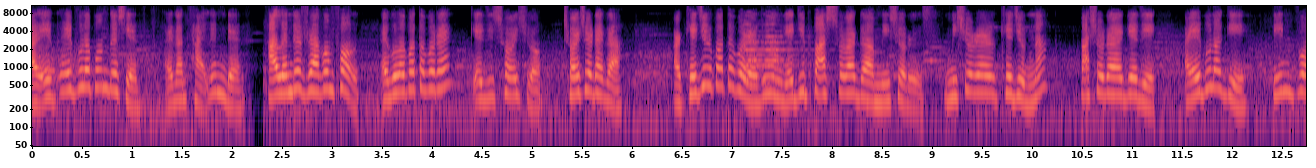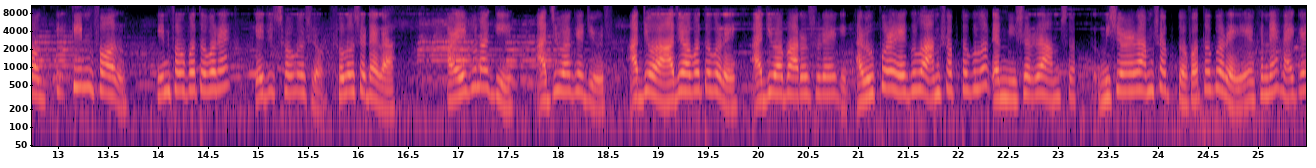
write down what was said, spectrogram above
আর এগুলো কোন দেশের? এটা থাইল্যান্ডের। থাইল্যান্ডের ড্রাগন ফল এগুলো কত করে? কেজি ছয়শো ছয়শো টাকা। আর খেজুর কত করে? হুম কেজি পাঁচশো টাকা মিশরের। মিশরের খেজুর না? পাঁচশো টাকা কেজি। আর এগুলো কি? তিন ফল তিন ফল। তিন ফল কত করে? কেজি ষোলোশো ষোলোশো টাকা। আর এগুলো কি আজুয়া খেজুর আজুয়া আজুয়া কত করে। আজুয়া বারোশো টাকা কেজি। আর উপরে এগুলো আমসত্ত্বগুলো এ মিশরের আমসত্ত্ব মিশরের আমসত্ত্ব কত করে? এখানে হাইকে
